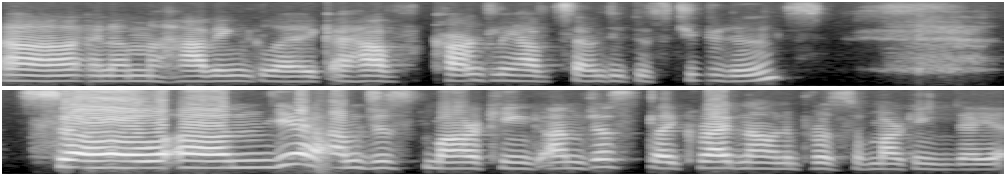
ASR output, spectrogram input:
Uh, and I'm having like, I have currently have 72 students so um, yeah i'm just marking i'm just like right now in the process of marking their,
